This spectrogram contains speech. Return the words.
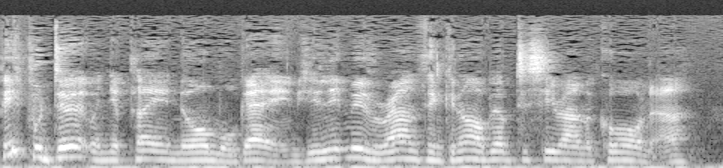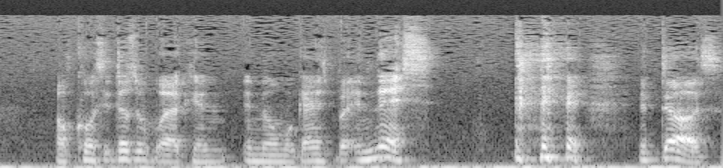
people do it when you're playing normal games. You move around thinking, "Oh, I'll be able to see around the corner." Of course, it doesn't work in, in normal games, but in this, it does.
